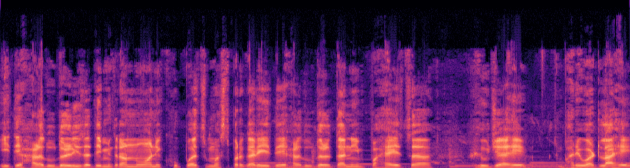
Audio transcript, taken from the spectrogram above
इथे हळद उधळली जाते मित्रांनो आणि खूपच मस्त प्रकारे इथे हळद उधळताना पाहायचा व्ह्यू जे आहे भारी वाटला आहे.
